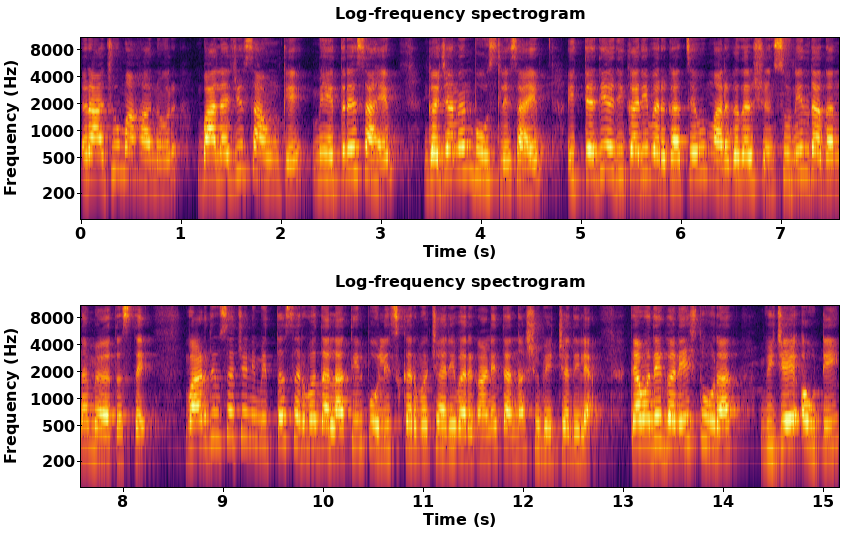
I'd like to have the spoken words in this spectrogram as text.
राजू महानोर बालाजी साळुंके मेहत्रे साहेब गजानन भोसले साहेब इत्यादी अधिकारी वर्गाचे मार्गदर्शन सुनील दादांना मिळत असते. वाढदिवसाच्या निमित्त सर्व दलातील पोलीस कर्मचारी वर्गाने त्यांना शुभेच्छा दिल्या. त्यामध्ये गणेश थोरात विजय औटी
